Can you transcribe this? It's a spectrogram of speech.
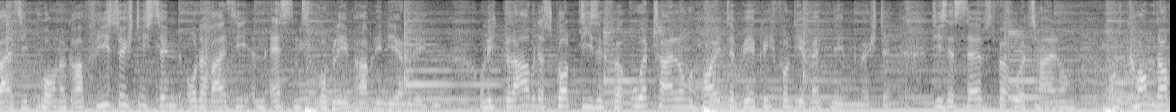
weil sie pornografiesüchtig sind oder weil sie ein Essensproblem haben in ihrem Leben. Und ich glaube, dass Gott diese Verurteilung heute wirklich von dir wegnehmen möchte. Diese Selbstverurteilung. Und komm doch,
